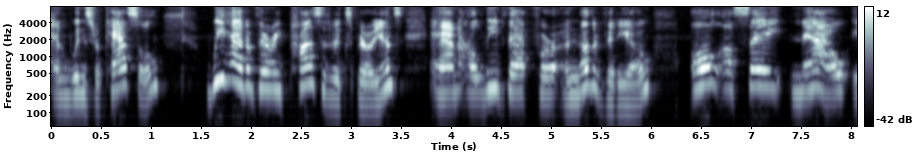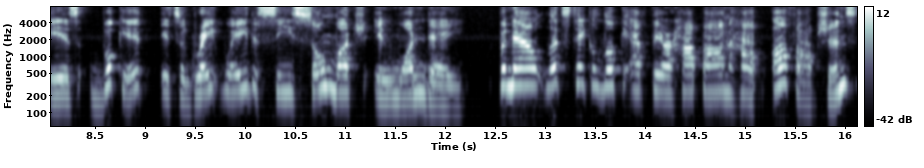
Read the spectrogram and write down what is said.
and Windsor Castle. We had a very positive experience, and I'll leave that for another video. All I'll say now is book it. It's a great way to see so much in one day. But now let's take a look at their hop on, hop off options.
